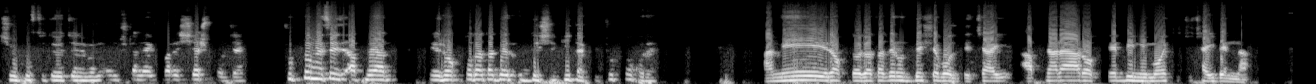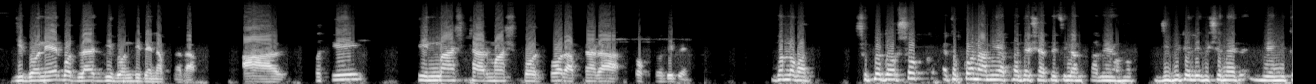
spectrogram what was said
এসে উপস্থিত হয়েছেন এবং অনুষ্ঠানের একবারে শেষ পর্যায়ে ছোট্ট মেসেজ আপনার এই রক্তদাতাদের উদ্দেশ্যে কি থাকবে? ছোট্ট করে। আমি রক্তদাতাদের উদ্দেশ্যে বলতে চাই আপনারা রক্তের বিনিময় কিছু চাইবেন না। জীবনের বদলা জীবন দিবেন আপনারা। আর প্রতি তিন মাস, চার মাস পর পর আপনারা রক্ত দিবেন। ধন্যবাদ। সুপ্রিয় দর্শক, এতক্ষণ আমি আপনাদের সাথে ছিলাম তামিম আহমদ, জিবি টেলিভিশনের নিয়মিত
